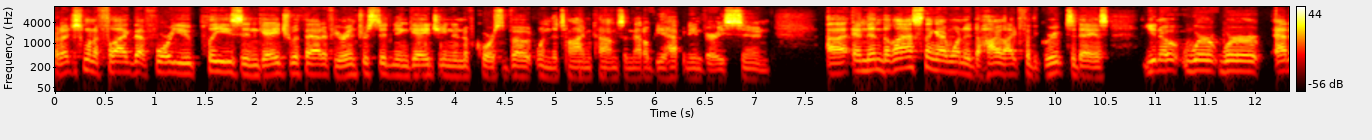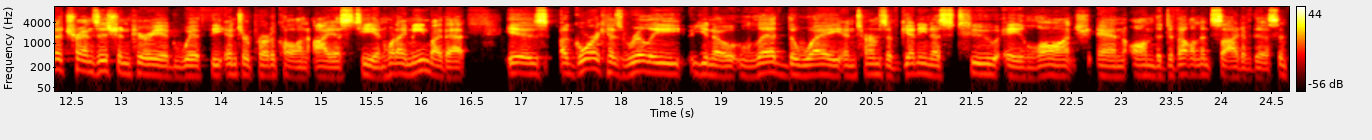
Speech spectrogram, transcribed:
But I just want to flag that for you. Please engage with that if you're interested in engaging, and of course, vote when the time comes, and that'll be happening very soon. Uh, and then the last thing I wanted to highlight for the group today is, you know, we're we're at a transition period with the Inter Protocol and IST, and what I mean by that is Agoric has really, you know, led the way in terms of getting us to a launch and on the development side of this. And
